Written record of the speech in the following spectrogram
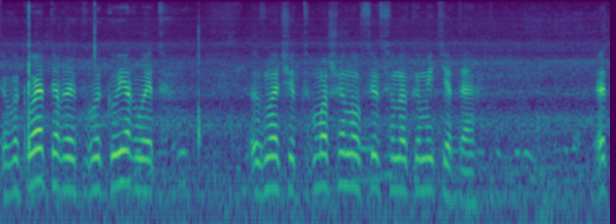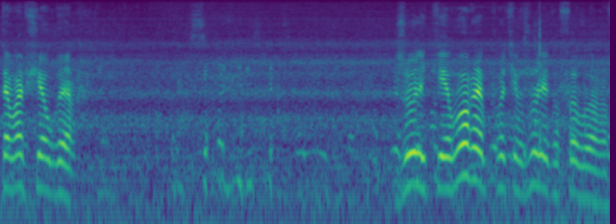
Эвакуатор эвакуирует, значит, машину Следственного комитета. Это вообще угар. Жулики и воры против жуликов и воров.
